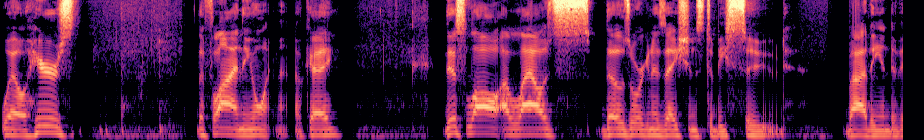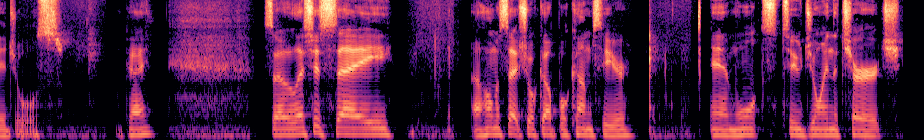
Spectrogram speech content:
Well, here's the fly in the ointment, okay? This law allows those organizations to be sued by the individuals, okay? So let's just say a homosexual couple comes here and wants to join the church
